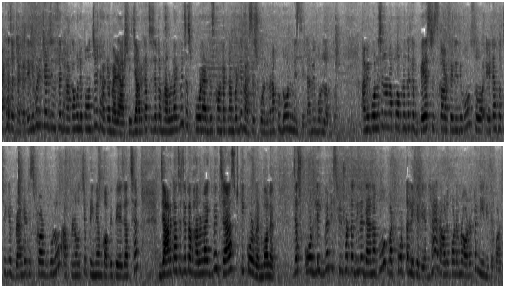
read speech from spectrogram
এক হাজার টাকা। ডেলিভারি চার্জ ইনসাইড ঢাকা হলে পঞ্চাশ, ঢাকার বাইরে আসি যার কাছে যেটা ভালো লাগবে just code address contact number দিয়ে মেসেজ করে দেবেন। আপু ডোন্ট মিস ইট আমি বললাম তো। আমি বলেছিলাম আপু, আপনাদেরকে বেস্ট স্কার্ফ এনে দিব। সো এটা হচ্ছে গিয়ে ব্র্যান্ডেড স্কার্ফগুলো, আপনারা হচ্ছে প্রিমিয়াম কপি পেয়ে যাচ্ছেন। যার কাছে যেটা ভালো লাগবে জাস্ট কি করবেন বলেন? জাস্ট কোড লিখবেন স্ক্রিনশটটা দিলে দেন আপু বাট কোডটা লিখে দিন হ্যাঁ তাহলে পরে আমরা অর্ডারটা নিয়ে নিতে পারব।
